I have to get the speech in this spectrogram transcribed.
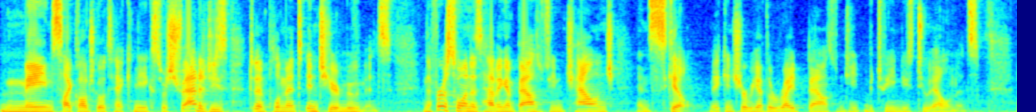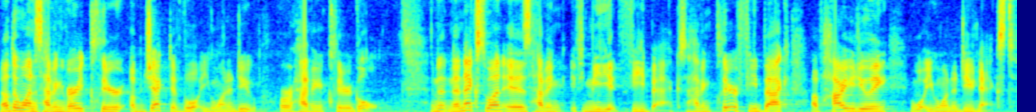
main psychological techniques or strategies to implement into your movements. And the first one is having a balance between challenge and skill, making sure we have the right balance between these two elements. Another one is having a very clear objective of what you want to do, or having a clear goal. And then the next one is having immediate feedback. So having clear feedback of how you're doing and what you want to do next.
